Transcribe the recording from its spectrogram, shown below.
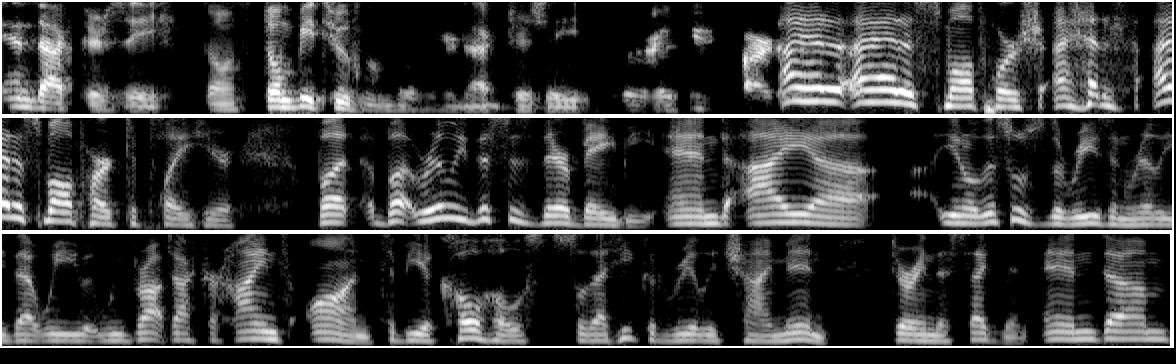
and Dr. Z. Don't don't be too humble here, Dr. Z. I had a, I had a small portion. I had I had a small part to play here, but but really this is their baby, and I. uh you know this was the reason really that we we brought dr hines on to be a co-host so that he could really chime in during this segment and um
